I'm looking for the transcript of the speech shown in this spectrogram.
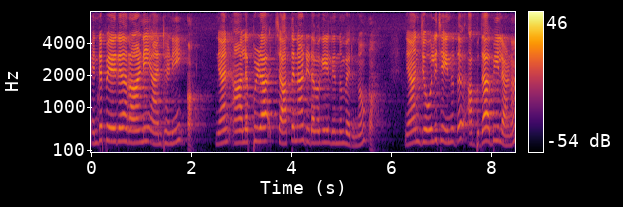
എന്റെ പേര് റാണി ആന്റണി. ഞാൻ ആലപ്പുഴ ചാത്തനാട് ഇടവകയിൽ നിന്നും വരുന്നു. ഞാൻ ജോലി ചെയ്യുന്നത് അബുദാബിയിലാണ്.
